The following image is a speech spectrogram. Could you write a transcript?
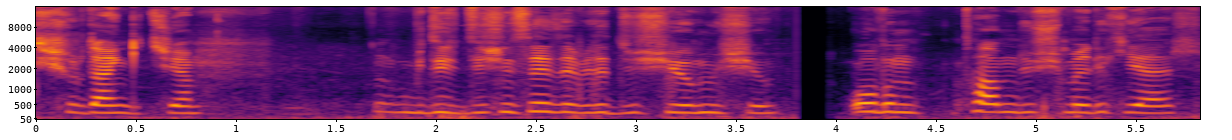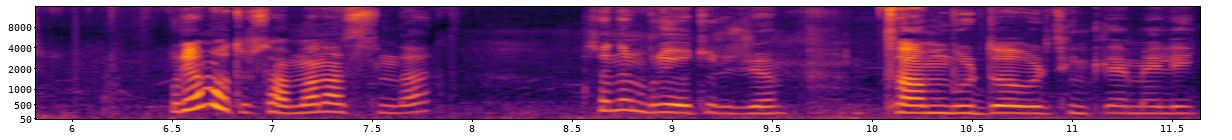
Şuradan gideceğim. Bir de düşünsenize bir de düşüyormuşum. Oğlum tam düşmelik yer. Buraya mı otursam lan aslında? Sanırım buraya oturacağım. Tam burada overthinklemelik.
